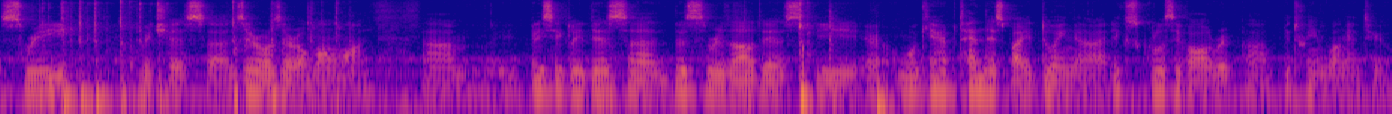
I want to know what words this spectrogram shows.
3, which is 0011. Um, basically, this this result is the we can obtain this by doing exclusive OR between one and two.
